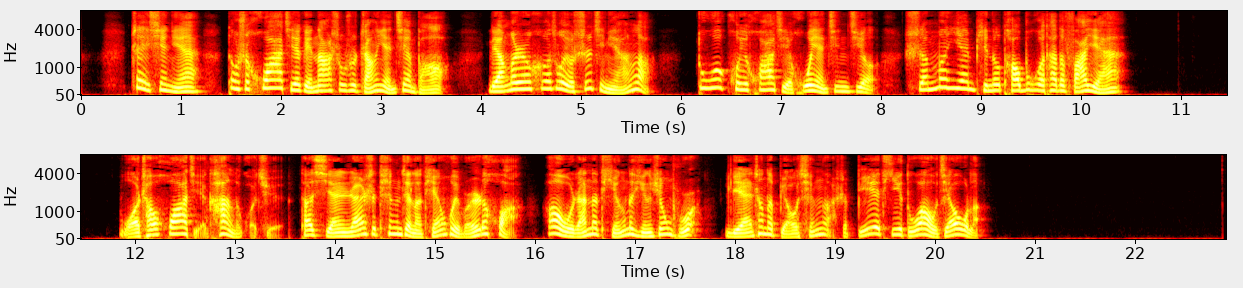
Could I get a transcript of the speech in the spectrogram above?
这些年都是花姐给那叔叔长眼鉴宝。”两个人合作有十几年了，多亏花姐火眼金睛，什么赝品都逃不过她的法眼。我朝花姐看了过去，她显然是听见了田慧文的话，傲然的挺了挺胸脯，脸上的表情啊是别提多傲娇了。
